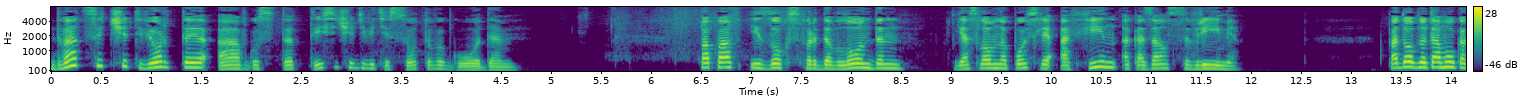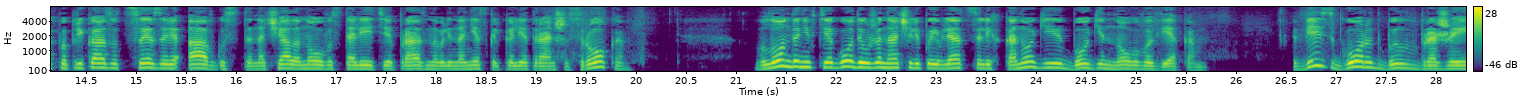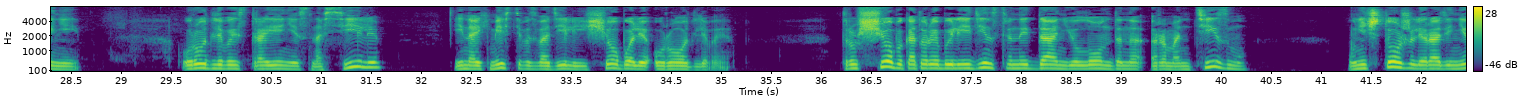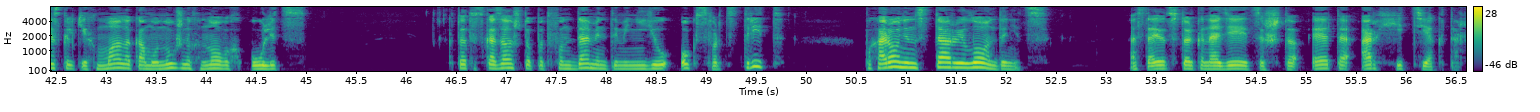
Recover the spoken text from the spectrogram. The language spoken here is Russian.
24 августа 1900 года. Попав из Оксфорда в Лондон, я словно после Афин оказался в Риме. Подобно тому, как по приказу Цезаря Августа начало нового столетия праздновали на несколько лет раньше срока, в Лондоне в те годы уже начали появляться легконогие боги нового века. Весь город был в брожении — уродливые строения сносили, и на их месте возводили еще более уродливые. Трущобы, которые были единственной данью Лондона романтизму, уничтожили ради нескольких мало кому нужных новых улиц. Кто-то сказал, что под фундаментами Нью-Оксфорд-стрит похоронен старый лондонец. Остается только надеяться, что это архитектор.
